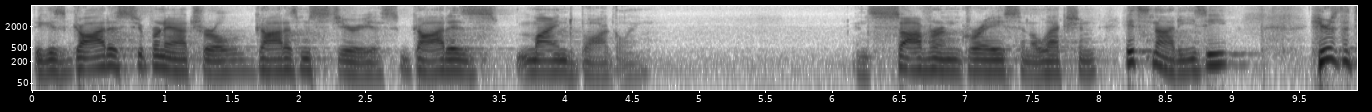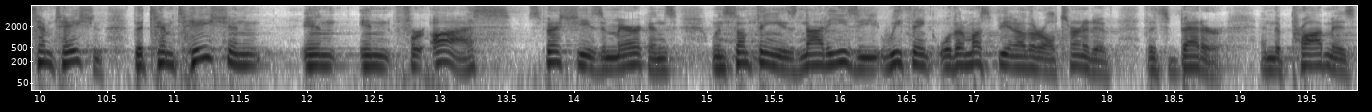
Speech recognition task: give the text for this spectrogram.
Because God is supernatural, God is mysterious, God is mind boggling and sovereign grace and election. It's not easy. Here's the temptation the temptation in, in, for us, especially as Americans, when something is not easy, we think, well, there must be another alternative that's better. And the problem is,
